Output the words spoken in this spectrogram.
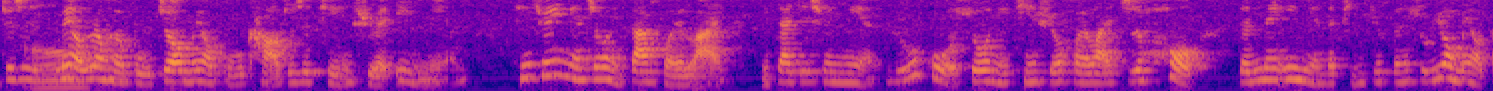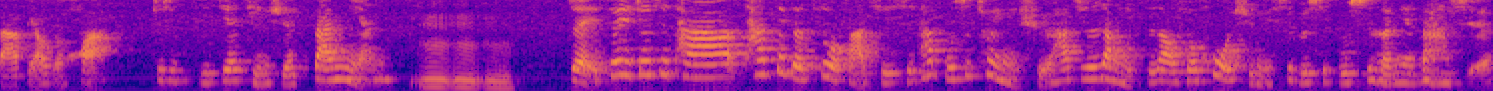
就是没有任何补救，没有补考，就是停学一年。停学一年之后你再回来，你再继续念。如果说你停学回来之后，的那一年的平均分数又没有达标的话，就是直接停学三年。嗯嗯嗯，对，所以就是他他这个做法，其实他不是退你学，他就是让你知道说，或许你是不是不适合念大学。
